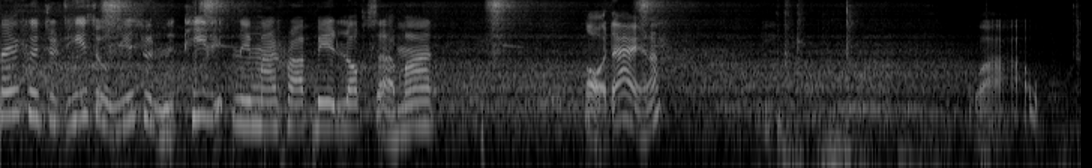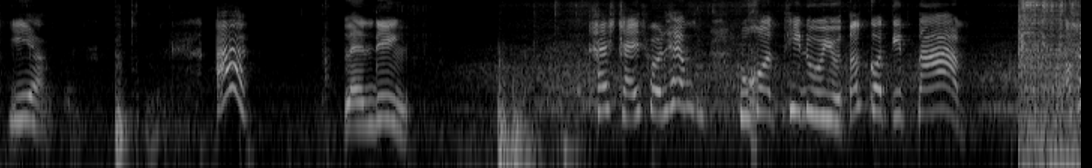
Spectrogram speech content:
นั่นคือจุดที่สูงที่สุดที่ใน Minecraft Bedrock สามารถต่อได้นะ ว้าว เยี่ยม landing ถ้าใช้โทเทมทุกคนที่ดูอยู่ต้องกดติดตาม โอเค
